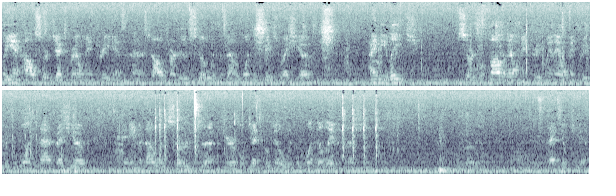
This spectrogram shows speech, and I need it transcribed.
Leanne Hall serves Jacksboro Elementary and uh, the alternative school with about a one to six ratio. Amy Leach serves LaFollette Elementary, Wynn Elementary with a one to nine ratio. And Emma Nolan serves uh, Carroll and Jacksboro Middle with a one to eleven ratio. That helps you out.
